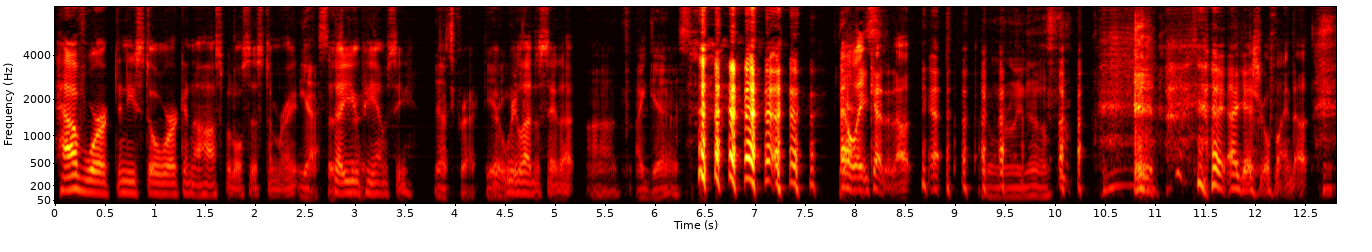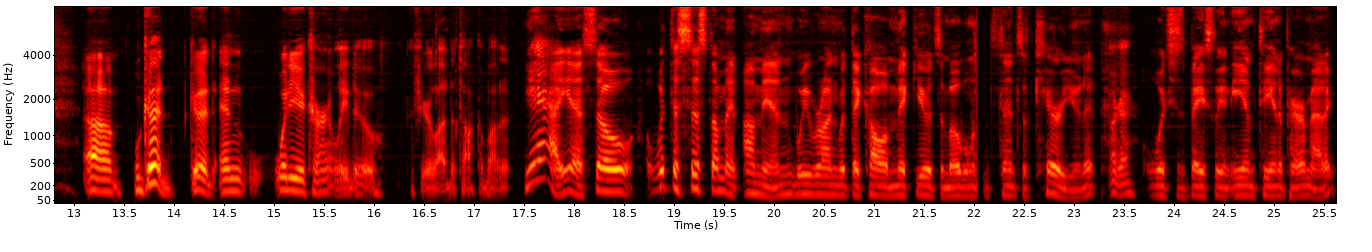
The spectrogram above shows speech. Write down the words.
have worked and you still work in the hospital system, right? Yes, that's that correct. UPMC? That's correct. Yeah, Are we allowed to say that? uh, I guess Ellie, Yes. cut it out. Yeah. I don't really know. I guess you'll find out. Um, well, good, good. And what do you currently do, if you're allowed to talk about it? Yeah, yeah. So with the system I'm- in, we run what they call a MICU. It's a mobile intensive care unit. Okay. which is basically an EMT and a paramedic.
